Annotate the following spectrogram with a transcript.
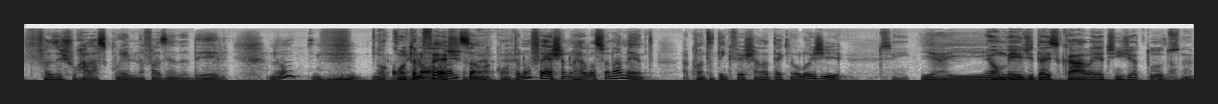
fazer churrasco com ele na fazenda dele. Não, A conta não fecha. condição. né? A conta não fecha no relacionamento. A conta tem que fechar na tecnologia. Sim. E aí É um meio de dar escala e atingir a todos, né?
